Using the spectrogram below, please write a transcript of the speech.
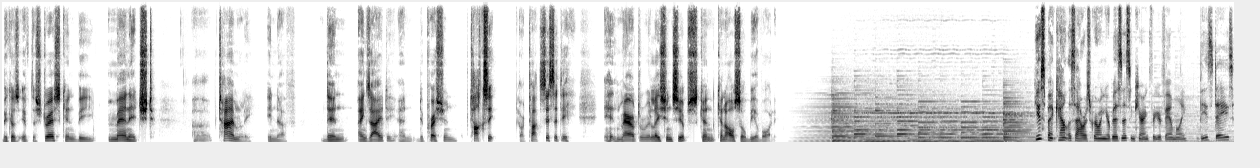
Because if the stress can be managed uh, timely enough, then anxiety and depression, toxic or toxicity in marital relationships can, can also be avoided. You've spent countless hours growing your business and caring for your family. These days,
